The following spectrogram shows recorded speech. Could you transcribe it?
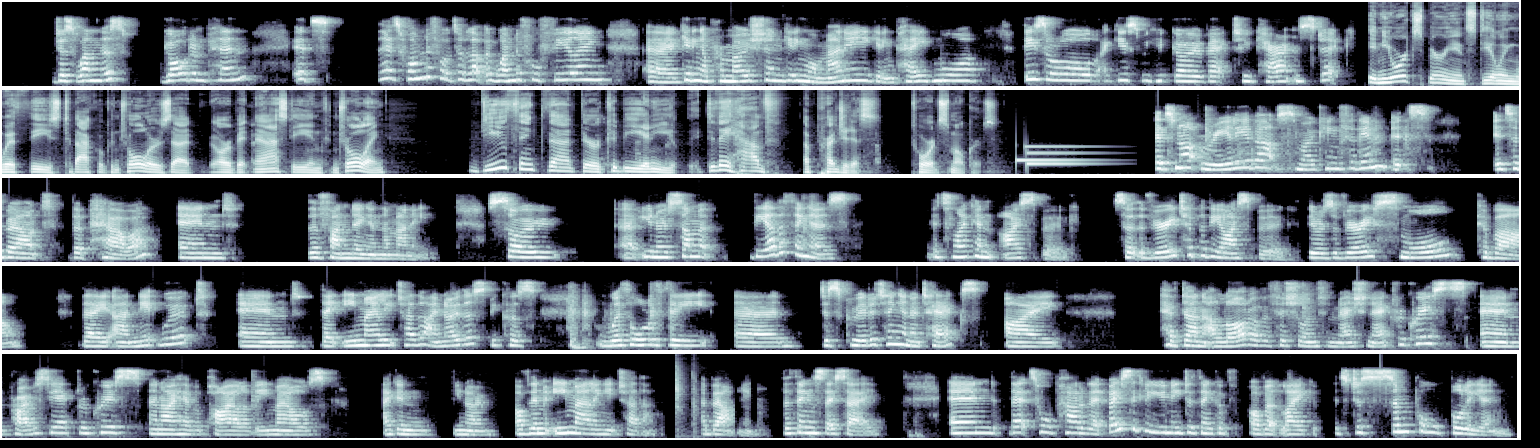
just won this golden pin. It's that's wonderful. It's a, lo- a wonderful feeling. Uh, getting a promotion, getting more money, getting paid more. These are all, I guess, we could go back to carrot and stick. In your experience dealing with these tobacco controllers that are a bit nasty and controlling, do you think that there could be any? Do they have a prejudice towards smokers? It's not really about smoking for them. It's it's about the power and the funding and the money. So, uh, you know, some the other thing is, it's like an iceberg. So at the very tip of the iceberg, there is a very small cabal. They are networked and they email each other. I know this because with all of the uh, discrediting and attacks, I have done a lot of Official Information Act requests and Privacy Act requests, and I have a pile of emails. I can, you know, of them emailing each other about me, the things they say. And that's all part of that. Basically, you need to think of, of it like it's just simple bullying.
